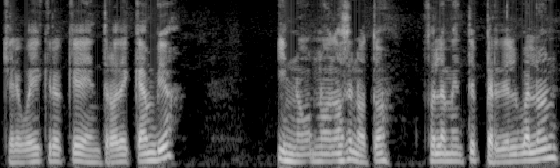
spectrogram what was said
que el güey creo que entró de cambio y no, no, no se notó. Solamente perdió el balón.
